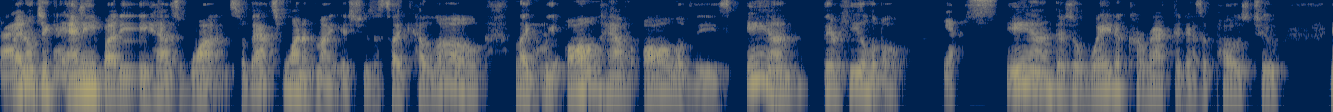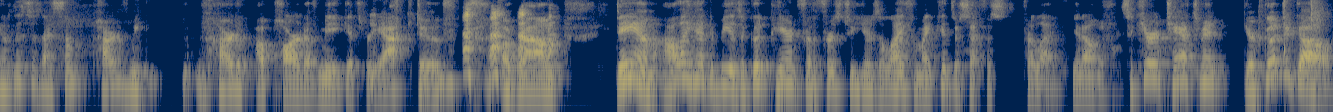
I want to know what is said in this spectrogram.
Right, I don't think right. anybody has one. So that's one of my issues. It's like, hello, like yeah. we all have all of these and they're healable. Yes. And there's a way to correct it as opposed to, you know, this is I, some part of me, part of a part of me gets reactive around damn, all I had to be is a good parent for the first two years of life, and my kids are set for, for life. You know, yeah. secure attachment, you're good to go.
